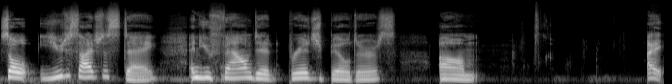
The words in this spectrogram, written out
So you decided to stay, and you founded Bridge Builders. Um, I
